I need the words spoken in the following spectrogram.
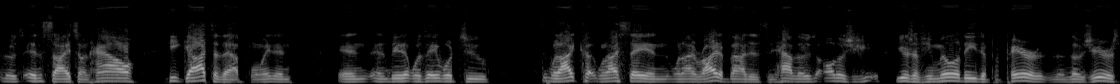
those insights on how he got to that point and and and be, was able to what I when I say and when I write about is to have those all those years of humility to prepare those years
